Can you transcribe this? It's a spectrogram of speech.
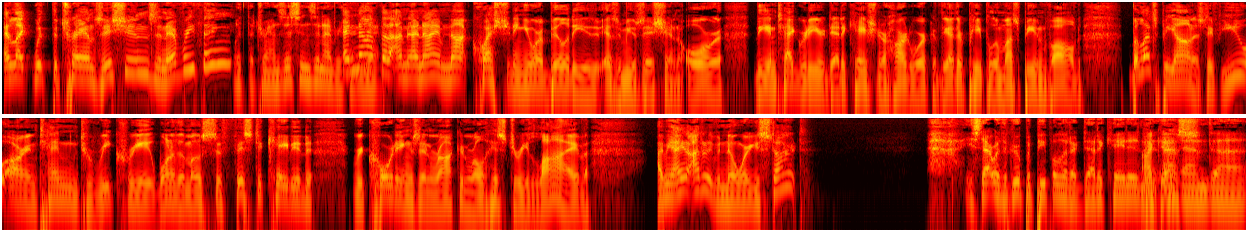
and like with the transitions and everything. with the transitions and everything. And not yeah. that I'm, and I am not questioning your ability as a musician or the integrity or dedication or hard work of the other people who must be involved. But let's be honest, if you are intending to recreate one of the most sophisticated recordings in rock and roll history live, I mean, I, I don't even know where you start. you start with a group of people that are dedicated. I and, guess. And uh,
